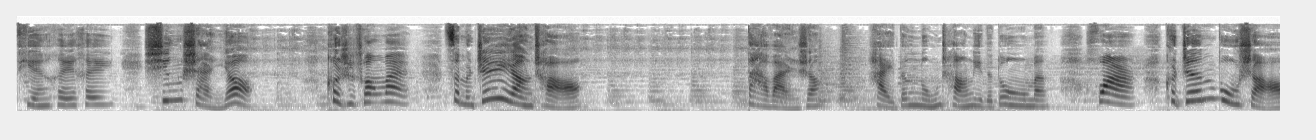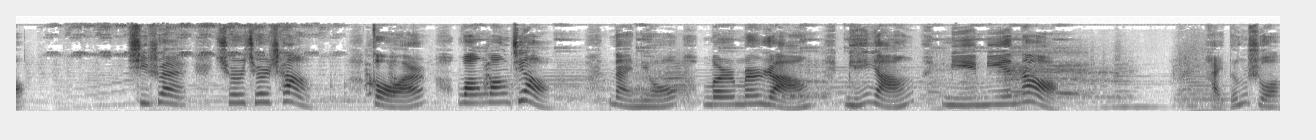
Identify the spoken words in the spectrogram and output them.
天黑黑，星闪耀，可是窗外怎么这样吵？大晚上，海灯农场里的动物们话可真不少。蟋蟀蛐蛐唱，狗儿汪汪叫，奶牛哞哞嚷，绵羊咩咩闹。海灯说：“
